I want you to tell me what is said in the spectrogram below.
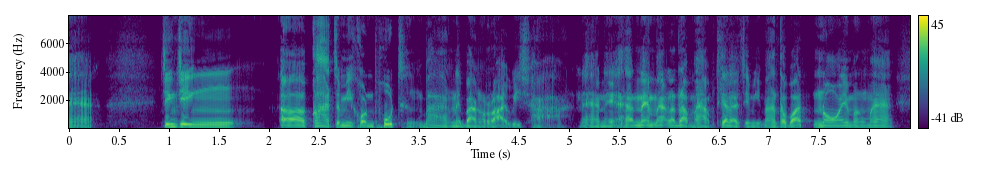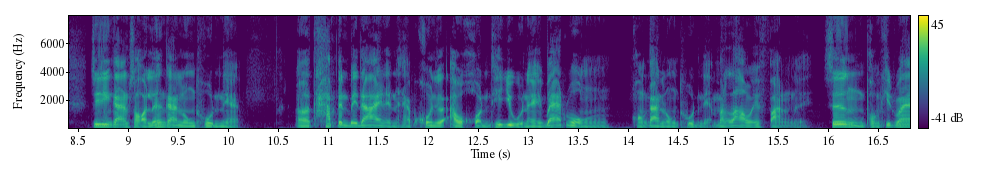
นะฮะจริง ๆ ก็อาจจะมีคนพูดถึงบ้างในบางรายวิชานะฮะในในระดับมหาวิทยาลัยจะมีบ้างแต่ว่าน้อยมากๆ จริงๆการสอนเรื่องการลงทุนเนี่ยเอ่อถ้าเป็นไปได้เนี่ยนะครับควรจะเอาคนที่อยู่ในแวดวงของการลงทุนเนี่ยมาเล่าให้ฟังเลย ซึ่งผมคิดว่า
